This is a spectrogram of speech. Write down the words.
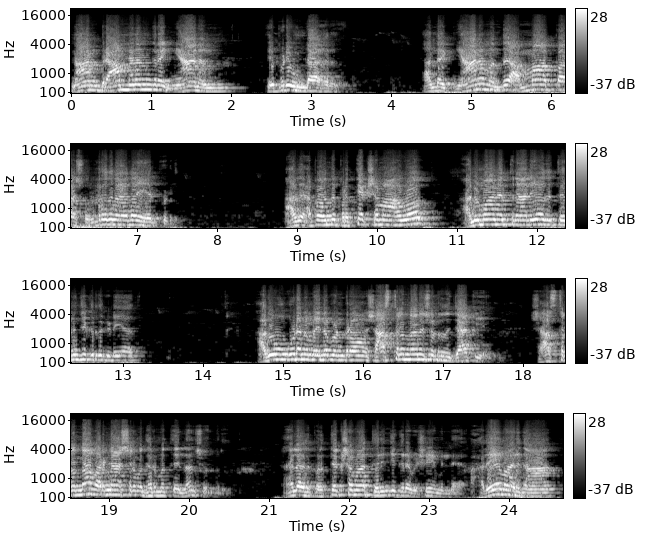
நான் பிராமணன்கிற ஞானம் எப்படி உண்டாகிறது? அந்த ஞானம் வந்து அம்மா அப்பா சொல்றதுனாலதான் ஏற்படுது. அது அப்ப வந்து பிரத்யமாகவோ அனுமானத்தினாலேயோ அது தெரிஞ்சுக்கிறது கிடையாது. அதுவும் கூட நம்ம என்ன பண்றோம்? சாஸ்திரம் தானே சொல்றது ஜாத்திய சாஸ்திரம் தான் வர்ணாசிரம தர்மத்தை எல்லாம் சொல்றது. அதனால அது பிரத்யமா தெரிஞ்சுக்கிற விஷயம் இல்லை. அதே மாதிரிதான்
